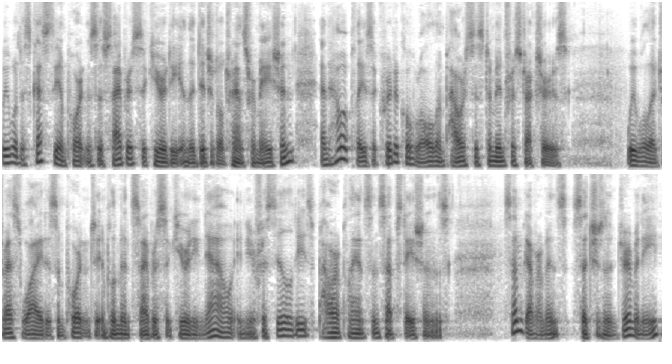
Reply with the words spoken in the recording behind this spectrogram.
we will discuss the importance of cybersecurity in the digital transformation and how it plays a critical role in power system infrastructures. We will address why it is important to implement cybersecurity now in your facilities, power plants, and substations. Some governments, such as in Germany,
